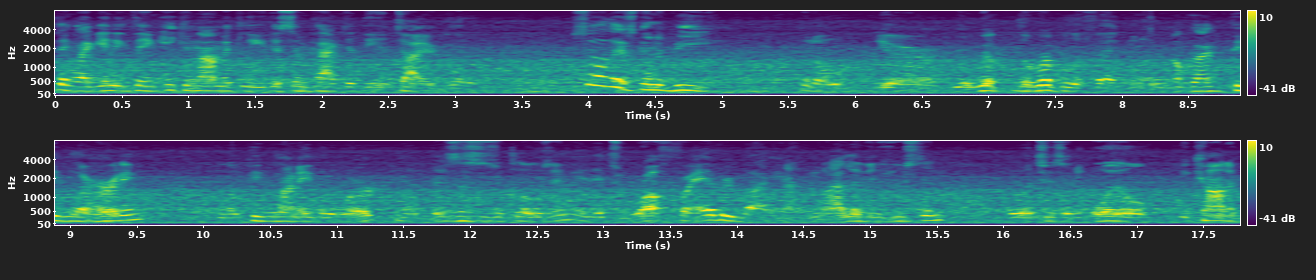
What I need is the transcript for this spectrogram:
think like anything economically, this impacted the entire globe. So there's going to be, you know, your your rip, the ripple effect. You know, okay, people are hurting. You know, people aren't able to work. You know, businesses are closing, and it's rough for everybody. You know, I live in Houston, which is an oil economy.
